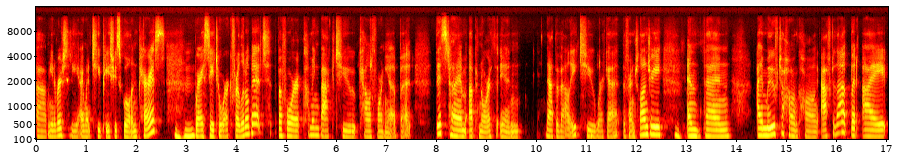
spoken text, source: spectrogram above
um, university, I went to pastry school in Paris, mm-hmm. where I stayed to work for a little bit before coming back to California, but this time up north in Napa Valley to mm-hmm. work at the French Laundry. Mm-hmm. And then I moved to Hong Kong after that, but I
